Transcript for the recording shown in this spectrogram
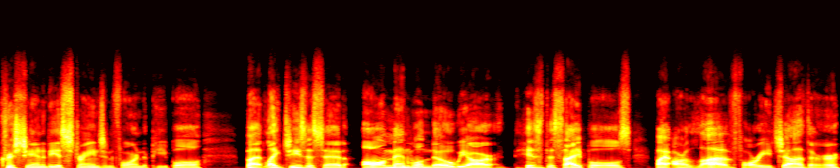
Christianity is strange and foreign to people, but like Jesus said, all men will know we are his disciples by our love for each other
